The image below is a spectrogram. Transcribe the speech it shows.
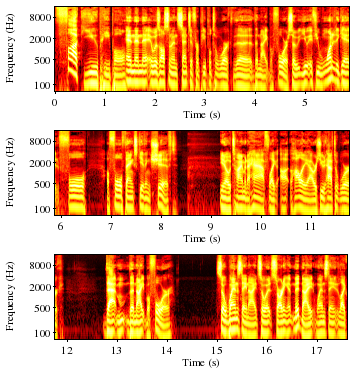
Fuck you, people. and then the, it was also an incentive for people to work the the night before. So you if you wanted to get full a full Thanksgiving shift, you know, time and a half like uh, holiday hours, you'd have to work that the night before. So Wednesday night, so it's starting at midnight, Wednesday like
